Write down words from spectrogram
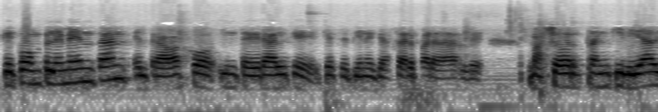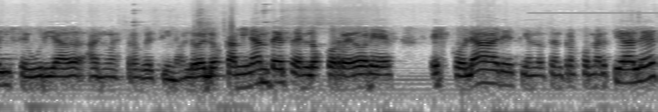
que complementan el trabajo integral que, se tiene que hacer para darle mayor tranquilidad y seguridad a nuestros vecinos. Lo de los caminantes en los corredores escolares y en los centros comerciales,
